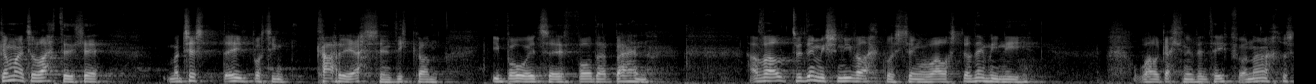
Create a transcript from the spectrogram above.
Gymaint o letydd lle Mae jyst dweud bod ti'n caru Iesu'n ddigon i bywyd sef bod ar ben. A fel, dwi ddim eisiau ni fel eglwys teimlo, wel, os dwi ddim i ni, wel, gallwn ni fynd teipio na, achos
